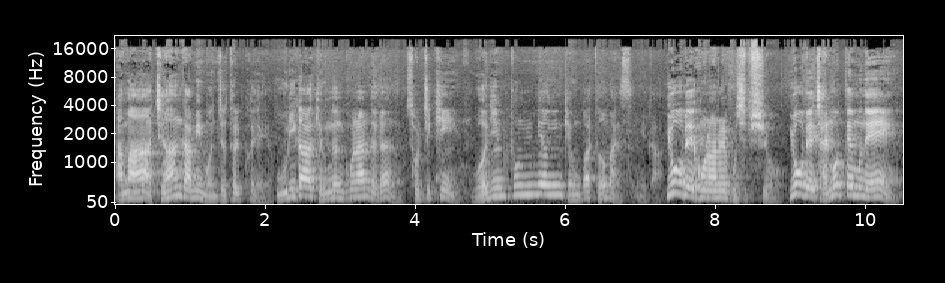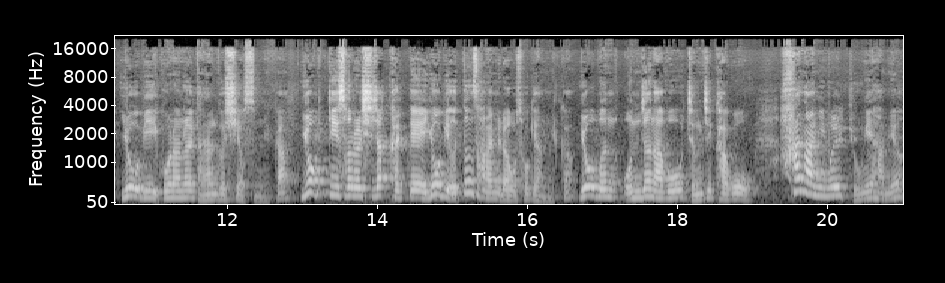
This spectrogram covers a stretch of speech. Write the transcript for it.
아마 저항감이 먼저 들 거예요. 우리가 겪는 고난들은 솔직히 원인 불명인 경우가 더 많습니다. 욥의 고난을 보십시오. 욥의 잘못 때문에 욥이 고난을 당한 것이었습니까? 욥기서를 시작할 때 욥이 어떤 사람이라고 소개합니까? 욥은 온전하고 정직하고 하나님을 경외하며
